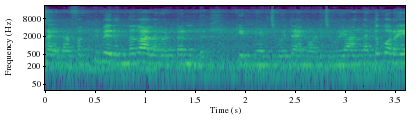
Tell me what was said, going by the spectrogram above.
സൈഡ് എഫക്റ്റ് വരുന്ന കാലഘട്ടം ഉണ്ട് കിഡ്നി അടിച്ച് പോയി തേങ്ങ അടിച്ച് പോയി അങ്ങനത്തെ കുറേ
